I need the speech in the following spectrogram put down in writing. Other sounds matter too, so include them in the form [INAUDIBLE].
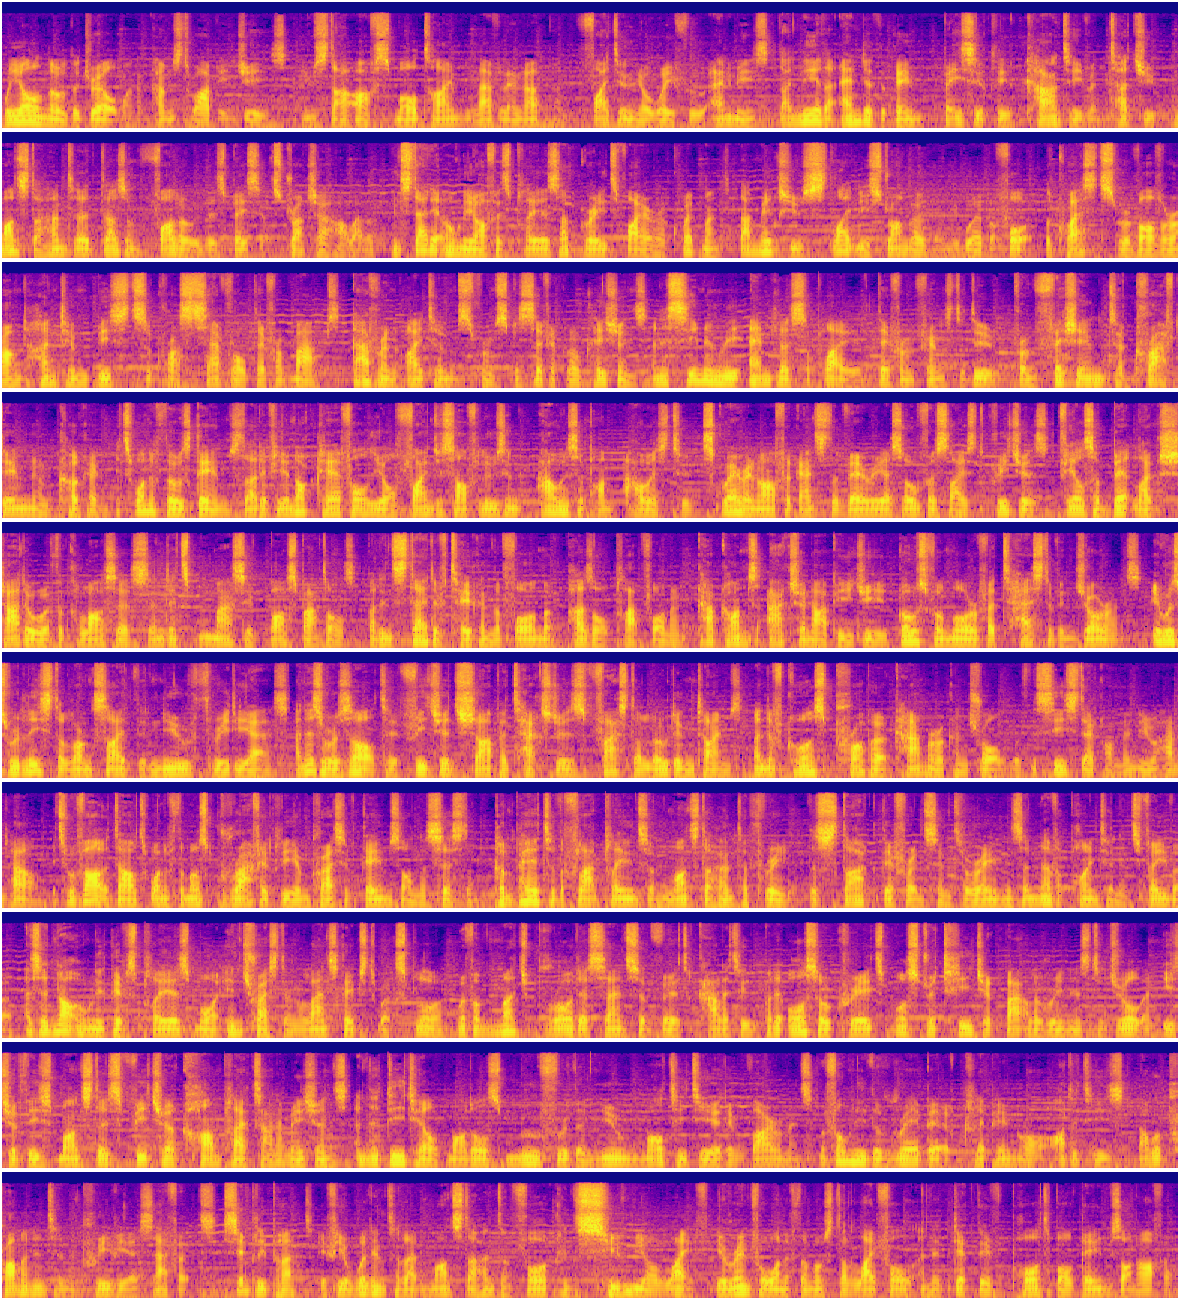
We all know the drill when it comes to RPGs. You start off small time, leveling up and fighting your way through enemies that near the end of the game basically can't even touch you. Monster Hunter doesn't follow this basic structure however. Instead it only offers players upgrades via equipment that makes you slightly stronger than you were before. The quests revolve around hunting beasts across several different maps, gathering items from specific locations, and a seemingly endless supply of different things to do, from fishing to crafting and cooking. It's one of those games that if you're not careful you'll find yourself losing hours upon hours to. Squaring off against the various oversized creatures feels a bit like Shadow of the Colossus and its massive boss battles, but instead of taking the form of puzzle platforming, Capcom's action RPG goes for more of a test of endurance. It was released alongside the new 3DS, and as a result it featured sharper textures, faster loading times, and of course proper camera control with the C-Stick on the new handheld. It's without a doubt one of the most graphically impressive games on the system. Compared to the flat plains of Monster Hunter 3, the stark difference in terrain is another point in its favour, as it not only gives players more interesting landscapes to explore, with a much broader sense of verticality, but it also creates more strategic battle arenas to duel in. Each of these monsters feature complex animations, and the detailed models move through the new multi-tiered environments with only the rare bit of clipping or oddities that were prominent in the previous Simply put, if you're willing to let Monster Hunter 4 [LAUGHS] consume your life, you're in for one of the most delightful and addictive portable games on offer.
